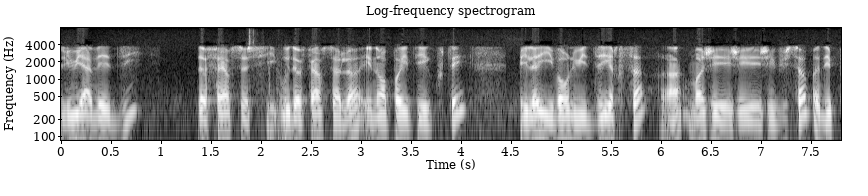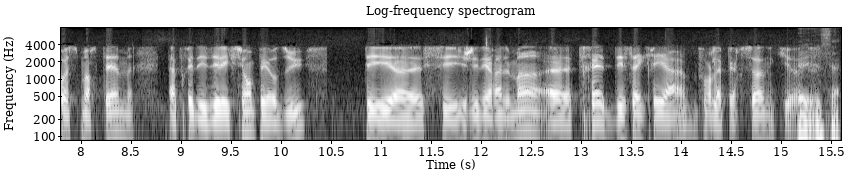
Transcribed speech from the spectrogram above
lui avaient dit de faire ceci ou de faire cela et n'ont pas été écoutés. Puis là, ils vont lui dire ça. Hein. Moi, j'ai vu ça, des post-mortem après des élections perdues. C'est euh, généralement euh, très désagréable pour la personne qui a ça,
